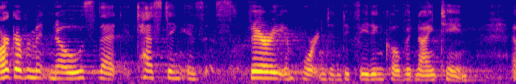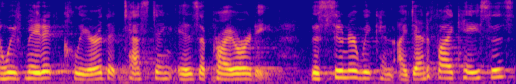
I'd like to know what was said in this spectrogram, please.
our government knows that testing is very important in defeating COVID-19, and we've made it clear that testing is a priority. The sooner we can identify cases,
